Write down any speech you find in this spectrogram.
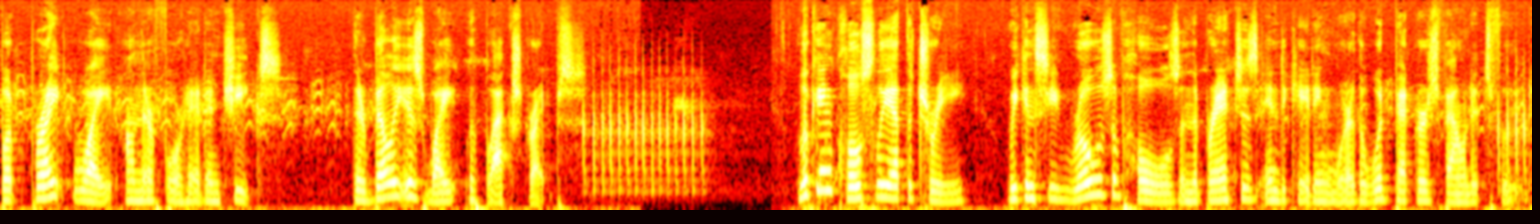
but bright white on their forehead and cheeks. Their belly is white with black stripes. Looking closely at the tree, we can see rows of holes in the branches indicating where the woodpeckers found its food.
